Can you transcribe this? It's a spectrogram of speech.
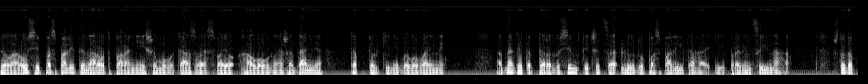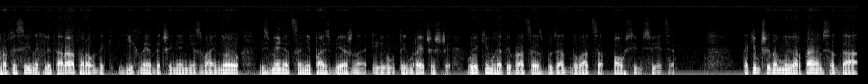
Беларусі паспаліты народ па-ранейшаму выказвае сваё галоўнае жаданне, каб толькі не было вайны. Аднак гэта перадусім тычыцца люду паспалітага і правінцыйнага. Што да прафесійных літаратараў, дык іхныя дачыненні з вайною зменяцца непазбежна і ў тым рэчышчы, у якім гэты працэс будзе адбывацца па ўсім свеце. Такім чынам мы вяртаемся да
